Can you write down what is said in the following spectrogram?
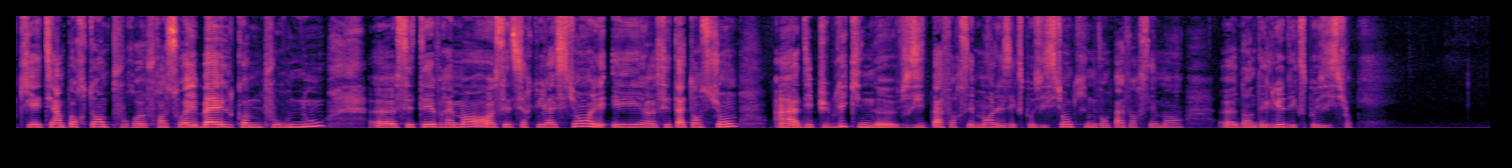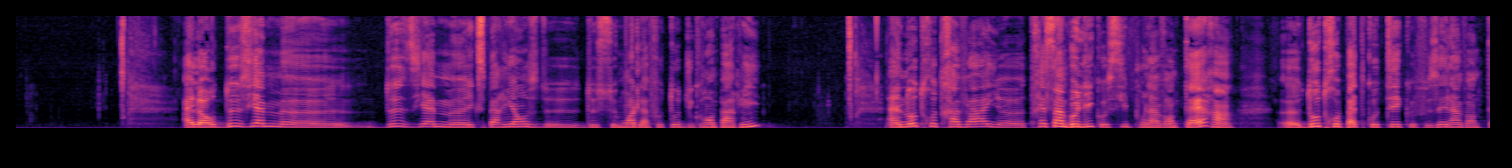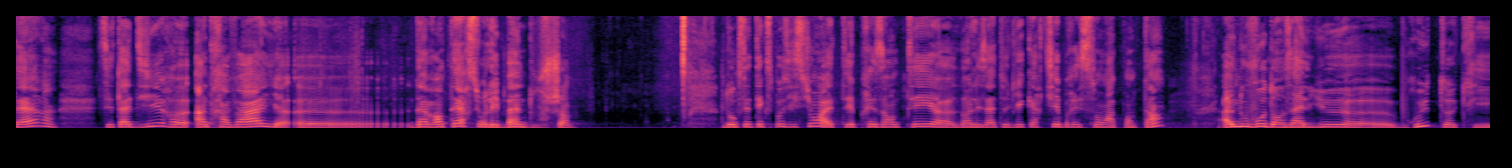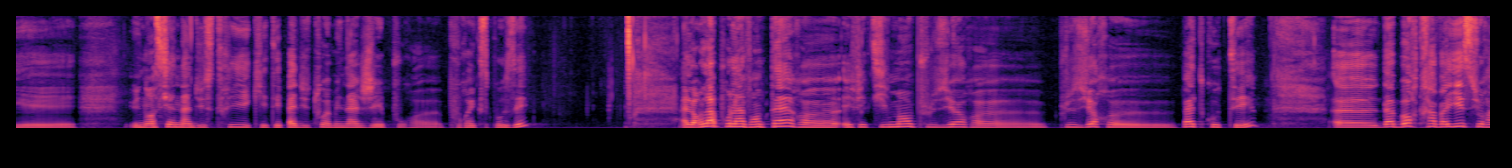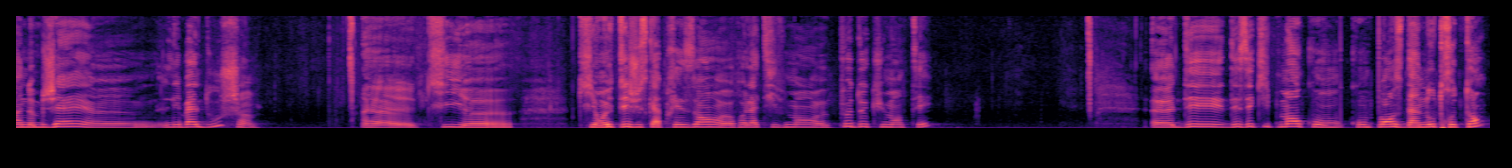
qui a été important pour euh, François Ebel comme pour nous, euh, c'était vraiment cette circulation et cette attention à des publics qui ne visitent pas forcément les expositions, qui ne vont pas forcément dans des lieux d'exposition. Alors, deuxième, euh, expérience de, ce mois de la photo du Grand Paris. Un autre travail euh, très symbolique aussi pour l'inventaire, euh, d'autres pas de côté que faisait l'inventaire, c'est-à-dire un travail d'inventaire sur les bains-douches. Donc cette exposition a été présentée dans les ateliers quartier Bresson à Pantin, à nouveau dans un lieu brut qui est une ancienne industrie qui n'était pas du tout aménagée pour, euh, pour exposer. Alors là, pour l'inventaire, euh, effectivement, plusieurs, euh, pas de côté. D'abord, travailler sur un objet, les bains-douches, qui, qui ont été jusqu'à présent relativement peu documentés. Des, équipements qu'on pense d'un autre temps,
